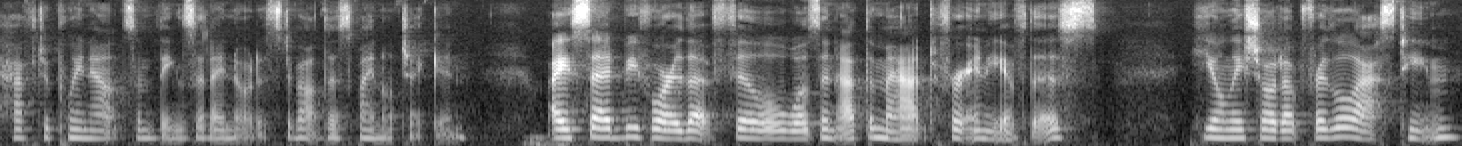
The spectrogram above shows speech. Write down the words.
have to point out some things that I noticed about this final check in. I said before that Phil wasn't at the mat for any of this. He only showed up for the last team,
